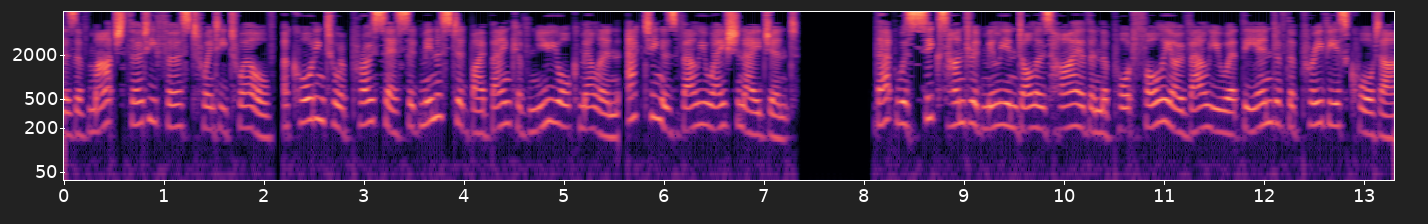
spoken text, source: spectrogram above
as of March 31, 2012, according to a process administered by Bank of New York Mellon, acting as valuation agent. That was $600 million higher than the portfolio value at the end of the previous quarter.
